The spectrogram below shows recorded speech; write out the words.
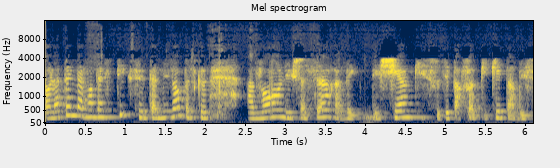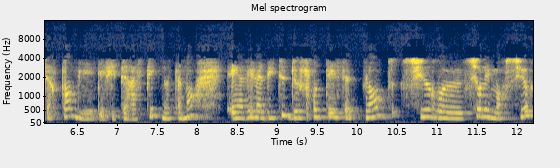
On l'appelle lavande aspic, c'est amusant parce que avant les chasseurs avec des chiens qui se faisaient parfois piquer par des serpents, des, des notamment, et avaient l'habitude de frotter cette plante sur sur les morsures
